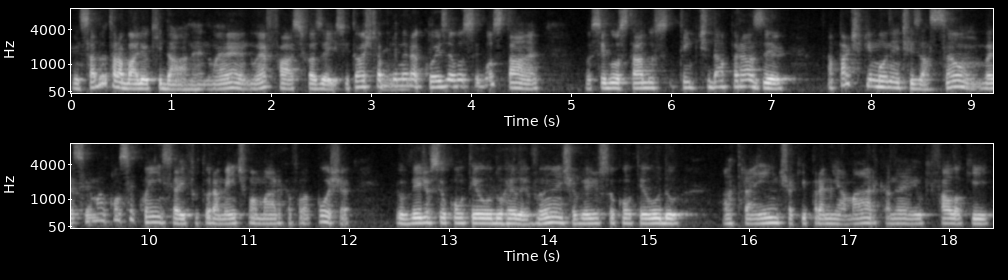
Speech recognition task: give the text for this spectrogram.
A gente sabe o trabalho que dá, né? Não é, não é fácil fazer isso. Então, acho que a primeira coisa é você gostar, né? Você gostar do, tem que te dar prazer. A parte de monetização vai ser uma consequência aí futuramente uma marca falar, poxa, eu vejo o seu conteúdo relevante, eu vejo o seu conteúdo atraente aqui para minha marca, né? Eu que falo aqui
